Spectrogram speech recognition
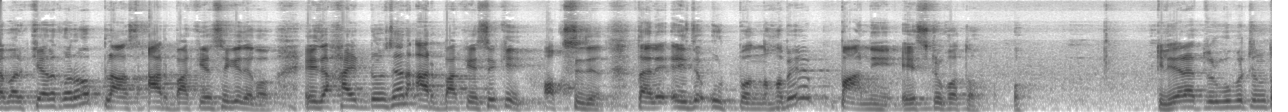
এবার খেয়াল করো? প্লাস আর বাকি আছে কি দেখো? এই যে হাইড্রোজেন আর বাকি আছে কি? অক্সিজেন। তাহলে এই যে উৎপন্ন হবে পানি। এস টু কত? ক্লিয়ার এতটুকু পর্যন্ত?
